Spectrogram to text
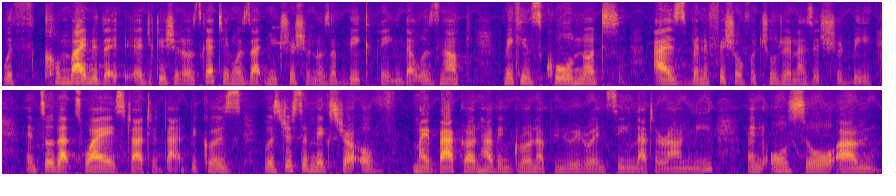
with combined with the education I was getting was that nutrition was a big thing that was now making school not as beneficial for children as it should be. And so that's why I started that because it was just a mixture of my background, having grown up in Ruiru and seeing that around me, and also um,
